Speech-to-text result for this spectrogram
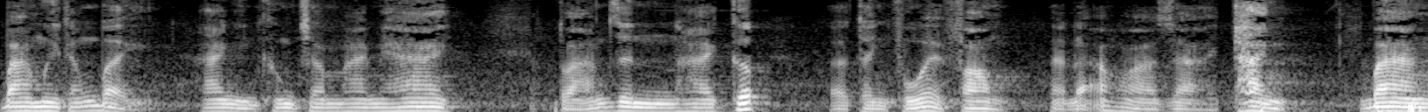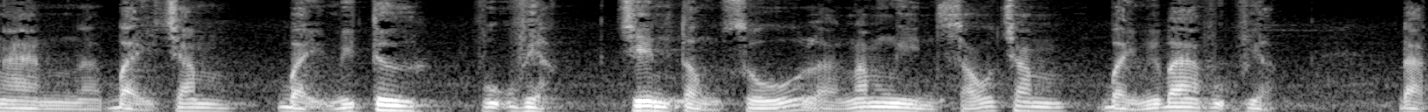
30 tháng 7 2022, tòa án dân hai cấp ở thành phố Hải Phòng đã hòa giải thành 3.774 vụ việc trên tổng số là 5.673 vụ việc đạt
